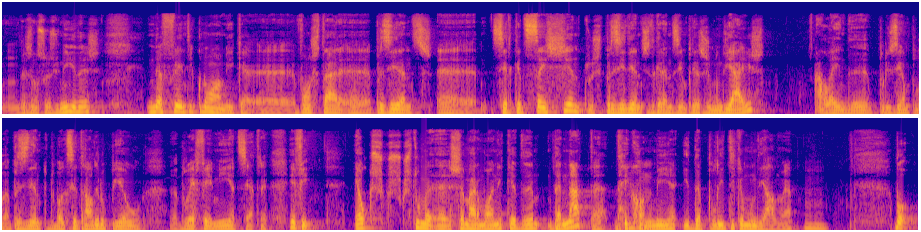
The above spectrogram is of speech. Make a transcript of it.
hum, das Nações Unidas. Na frente económica uh, vão estar uh, presidentes, cerca de 600 presidentes de grandes empresas mundiais, além de, por exemplo, a Presidente do Banco Central Europeu, do FMI, etc. Enfim, é o que se costuma chamar, Mónica, de, da nata da economia uhum. e da política mundial, não é? Uhum. Bom,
